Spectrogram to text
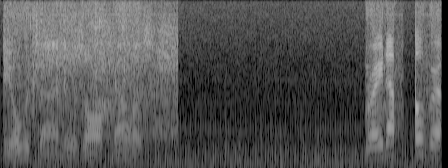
The overtime, it was all Calais. Right up over.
